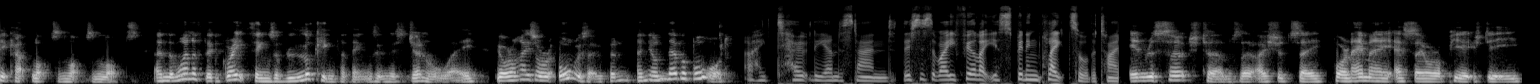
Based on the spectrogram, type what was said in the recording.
pick up lots and lots and lots. And the, one of the great things of looking for things in this general way, your eyes are always open and you're never bored. I totally understand. This is the way you feel like you're spinning plates all the time. In research terms, though, I should say, for an MA, essay, or a PhD,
